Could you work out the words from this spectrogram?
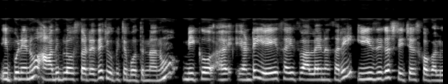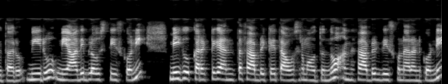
ఇప్పుడు నేను ఆది బ్లౌజ్ తోటి అయితే చూపించబోతున్నాను. మీకు అంటే ఏ సైజ్ వాళ్ళైనా సరే ఈజీగా స్టిచ్ చేసుకోగలుగుతారు. మీరు మీ ఆది బ్లౌజ్ తీసుకొని మీకు కరెక్ట్గా ఎంత ఫ్యాబ్రిక్ అయితే అవసరం అవుతుందో అంత ఫ్యాబ్రిక్ తీసుకున్నారనుకోండి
